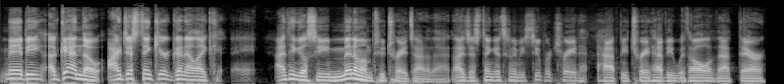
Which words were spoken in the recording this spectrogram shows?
maybe again though. I just think you're gonna like. I think you'll see minimum two trades out of that. I just think it's going to be super trade happy, trade heavy with all of that there.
